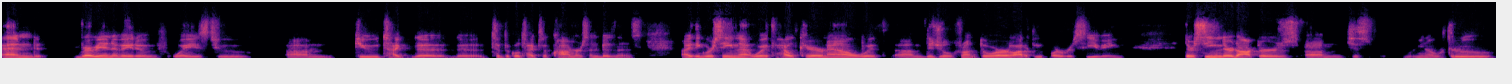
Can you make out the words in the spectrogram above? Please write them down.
and very innovative ways to um, do type the the typical types of commerce and business. I think we're seeing that with healthcare now with um, digital front door. A lot of people are receiving, they're seeing their doctors um, just you know through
